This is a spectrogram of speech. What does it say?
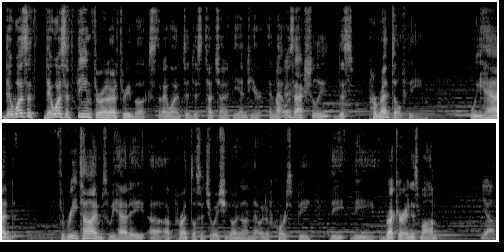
there was a there was a theme throughout our three books that I wanted to just touch on at the end here, and that Okay. was actually this parental theme. We had three times we had a uh, a parental situation going on. That would of course be the the wrecker and his mom, yes.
